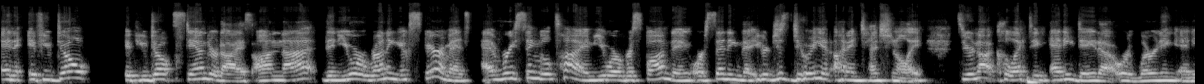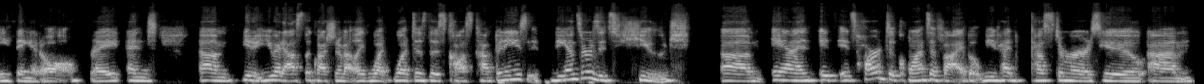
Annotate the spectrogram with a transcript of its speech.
And if you don't if you don't standardize on that, then you are running experiments every single time you are responding or sending that. You're just doing it unintentionally. So you're not collecting any data or learning anything at all, right? And um, you know, you had asked the question about like what what does this cost companies? The answer is it's huge. Um, and it, it's hard to quantify, but we've had customers who um,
